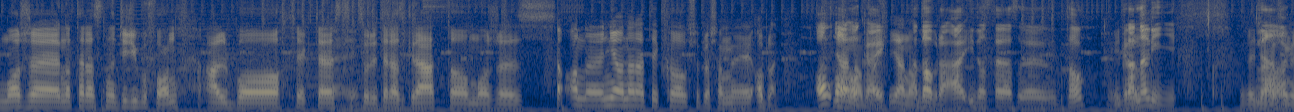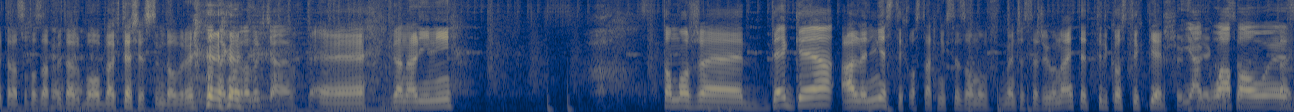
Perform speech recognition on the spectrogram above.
Może, no teraz no Gigi Buffon, albo jak teraz, Okej. który teraz gra, to może z... On, nie Onana, tylko, przepraszam, e, Oblak. O, o okej. Jan A dobra, a idąc teraz e, to, gra Idąc- na linii. Wiedziałem, No. że mnie teraz o to zapytasz, bo Oblak też jest w tym dobry. Dlatego od razu chciałem. E, gra na linii. To może De Gea, ale nie z tych ostatnich sezonów w Manchester United, tylko z tych pierwszych. Jak łapał e, tak.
